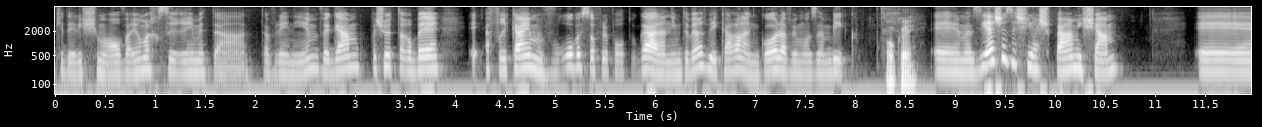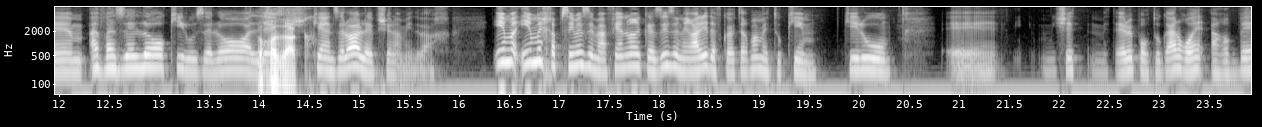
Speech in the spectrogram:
כדי לשמור, והיו מחזירים את התבלינים, וגם פשוט הרבה אה, אפריקאים עברו בסוף לפורטוגל. אני מדברת בעיקר על אנגולה ומוזמביק. אוקיי. אה, אז יש איזושהי השפעה משם, אה, אבל זה לא, כאילו, זה לא הלב. חזק. כן, זה לא הלב של המטבח. אם, אם מחפשים איזה מאפיין מרכזי, זה נראה לי דווקא יותר במתוקים. כאילו, אה, מי שמטייל בפורטוגל רואה הרבה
